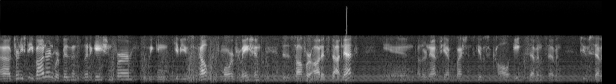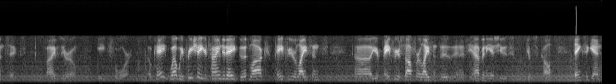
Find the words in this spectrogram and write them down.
uh, Attorney Steve Vondran, we're a business litigation firm. We can give you some help. For more information, visit softwareaudits.net. And other than that, if you have questions, give us a call 877 276 5084. Okay, well, we appreciate your time today. Good luck. Pay for your license. Uh, your pay for your software licenses, and if you have any issues, give us a call. Thanks again,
